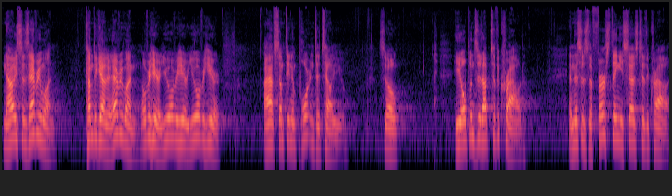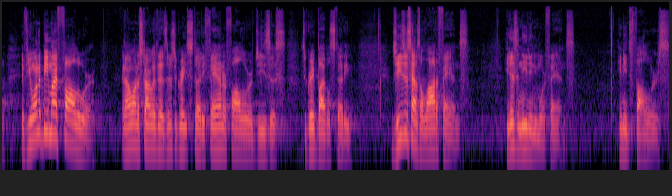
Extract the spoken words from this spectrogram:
Now he says, Everyone, come together. Everyone, over here, you over here, you over here. I have something important to tell you. So he opens it up to the crowd, and this is the first thing he says to the crowd. If you want to be my follower, and I want to start with this there's a great study, fan or follower of Jesus. It's a great Bible study. Jesus has a lot of fans, he doesn't need any more fans. He needs followers.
